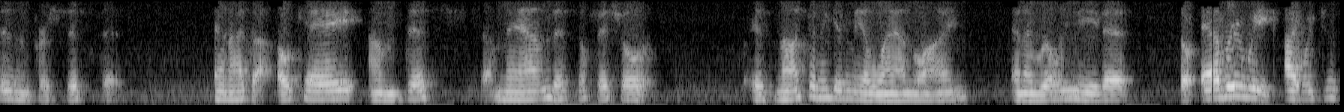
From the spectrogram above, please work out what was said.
and persisted. And I thought, okay, um, this man, this official is not going to give me a landline, and I really need it. So every week I would just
